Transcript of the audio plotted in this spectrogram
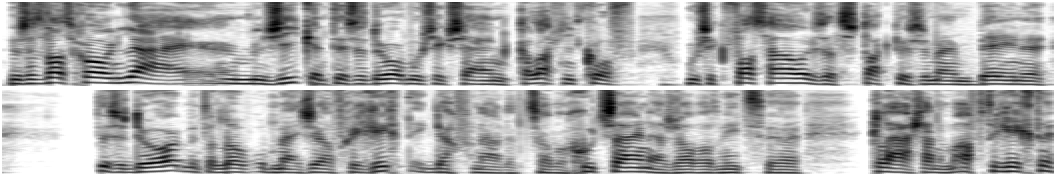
Dus het was gewoon, ja, muziek en tussendoor moest ik zijn Kalashnikov moest ik vasthouden. Dus dat stak tussen mijn benen tussendoor met de loop op mijzelf gericht. Ik dacht van nou, dat zal wel goed zijn. Hij zal wel niet uh, klaar zijn om af te richten.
